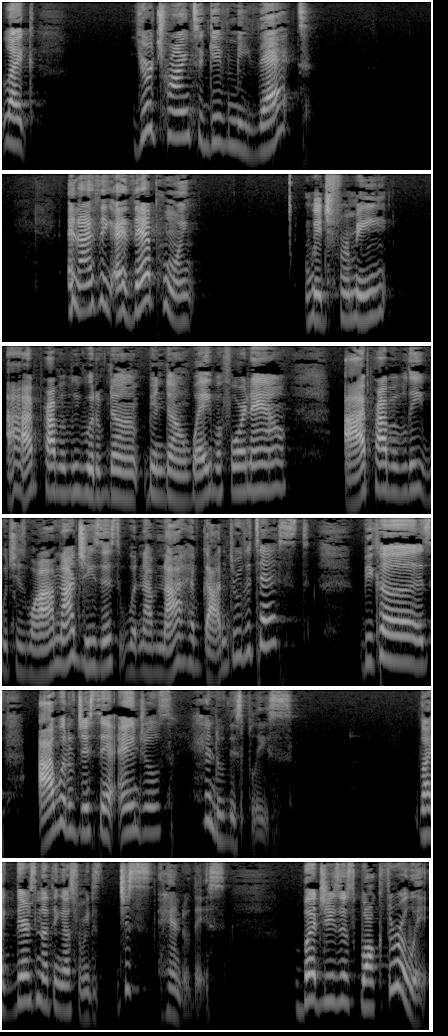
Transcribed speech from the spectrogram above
Like you're trying to give me that. And I think at that point, which for me, I probably would have done been done way before now. I probably, which is why I'm not Jesus, would have not have gotten through the test because I would have just said, "Angels, handle this, please." Like there's nothing else for me to just handle this. But Jesus walked through it.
